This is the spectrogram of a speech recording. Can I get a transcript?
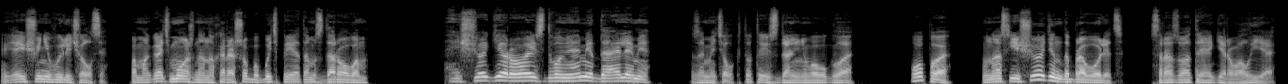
Я еще не вылечился. Помогать можно, но хорошо бы быть при этом здоровым». «Еще герой с двумя медалями», — заметил кто-то из дальнего угла. «Опа, у нас еще один доброволец», — сразу отреагировал я.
